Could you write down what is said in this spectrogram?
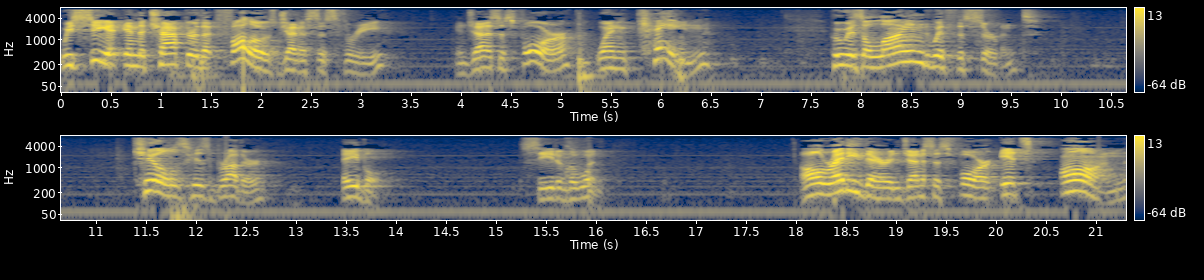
We see it in the chapter that follows Genesis 3. In Genesis 4, when Cain who is aligned with the serpent, kills his brother Abel, seed of the woman. Already there in Genesis 4, it's on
